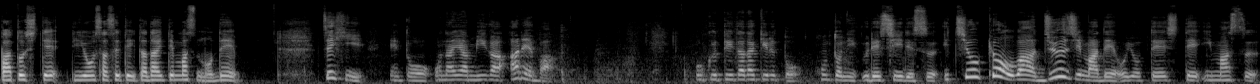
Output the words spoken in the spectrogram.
場として利用させていただいてますので、ぜひ、えっと、お悩みがあれば、送っていただけると本当に嬉しいです。一応今日は10時までを予定しています。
